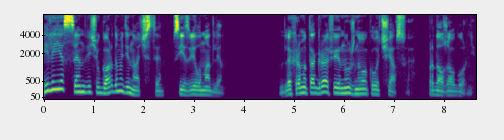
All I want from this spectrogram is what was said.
«Или ест сэндвич в гордом одиночестве», — съязвила Мадлен. «Для хроматографии нужно около часа», — продолжал Горни.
